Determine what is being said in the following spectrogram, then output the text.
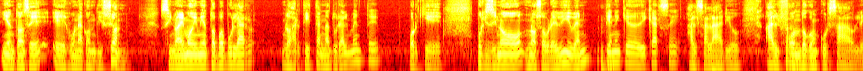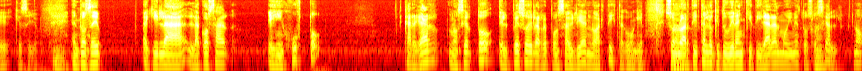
Y entonces es una condición. Si no hay movimiento popular, los artistas naturalmente, porque, porque si no, no sobreviven, tienen que dedicarse al salario, al fondo concursable, qué sé yo. Entonces, aquí la, la cosa es injusto cargar, ¿no es cierto?, el peso de la responsabilidad en los artistas, como que son Claro. los artistas los que tuvieran que tirar al movimiento social. No.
